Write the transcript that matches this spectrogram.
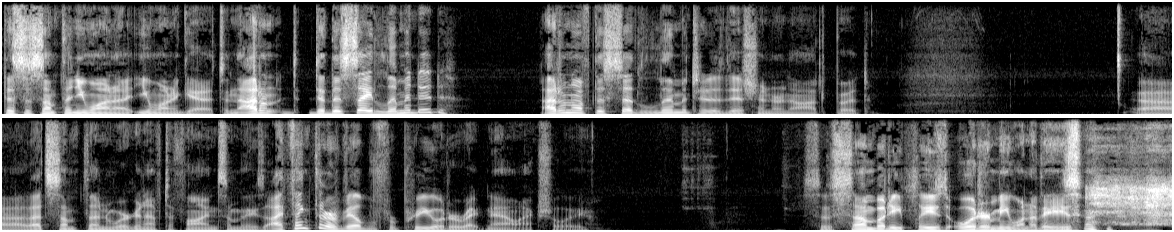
this is something you want to you want to get. And I don't did this say limited? I don't know if this said limited edition or not, but uh, that's something we're gonna have to find some of these. I think they're available for pre-order right now, actually. So somebody please order me one of these.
